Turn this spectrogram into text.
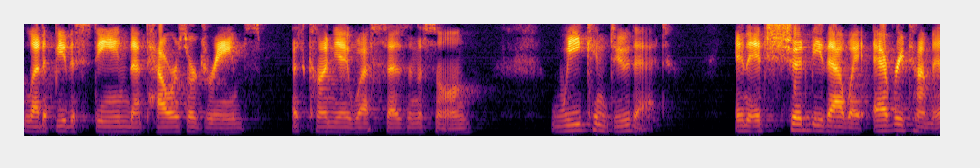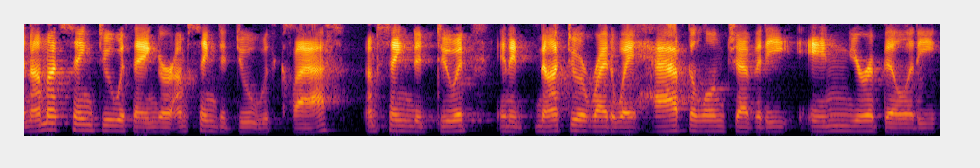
let it be the steam that powers our dreams, as Kanye West says in a song. We can do that. And it should be that way every time. And I'm not saying do with anger, I'm saying to do it with class. I'm saying to do it and not do it right away. Have the longevity in your ability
